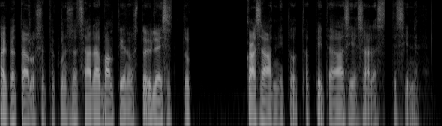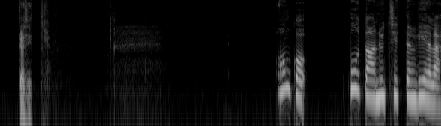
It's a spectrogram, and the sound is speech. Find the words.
aikataulussa, että kun saadaan valtioneuvoston yleisistunto kasaan, niin tuota, pitää asia saada sitten sinne käsittelyyn. Onko, puhutaan nyt sitten vielä,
